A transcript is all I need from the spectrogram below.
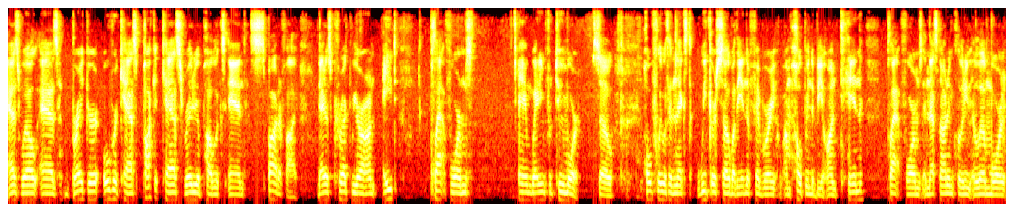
as well as Breaker, Overcast, Pocket Cast, Radio Publics, and Spotify. That is correct. We are on eight platforms and waiting for two more. So hopefully within the next week or so, by the end of February, I'm hoping to be on 10 platforms, and that's not including a little more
